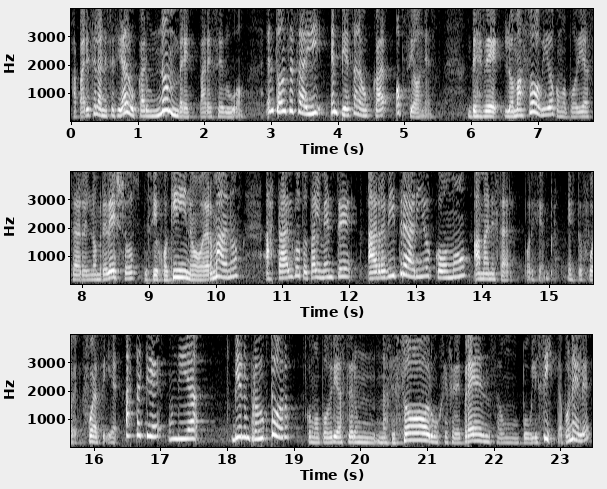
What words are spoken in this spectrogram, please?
aparece la necesidad de buscar un nombre para ese dúo. Entonces ahí empiezan a buscar opciones desde lo más obvio, como podía ser el nombre de ellos, Lucía y Joaquín o hermanos, hasta algo totalmente arbitrario como Amanecer, por ejemplo. Esto fue, fue así. ¿eh? Hasta que un día viene un productor, como podría ser un, asesor, un jefe de prensa, un publicista, ponele,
